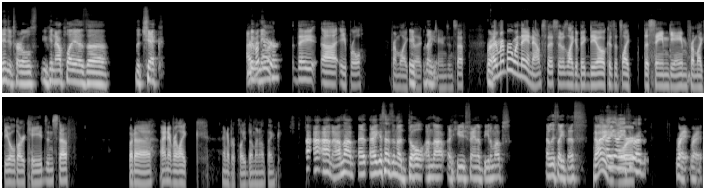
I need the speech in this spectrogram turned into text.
Ninja Turtles. You can now play as uh the chick. I You have a name on remember they uh April from like April, the cartoons and stuff. Right. I remember when they announced this, it was like a big deal because it's like the same game from like the old arcades and stuff. But uh, I never like I never played them. I don't think. I, I, I don't know. I'm not. I, I guess as an adult, I'm not a huge fan of beat 'em ups. At least like this. Not I- I- I anymore. sure had- right, right.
